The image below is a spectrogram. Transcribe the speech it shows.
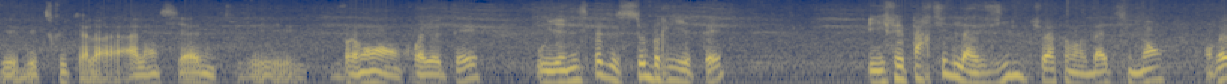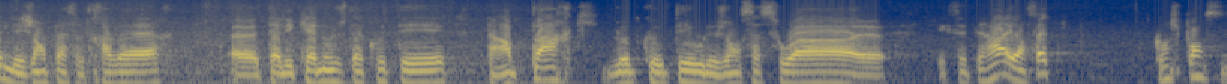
des, trucs à l'ancienne, qui est vraiment en royauté où il y a une espèce de sobriété. Et il fait partie de la ville, tu vois, comme un bâtiment. En fait, les gens passent au travers, euh, tu as les canaux juste à côté, tu as un parc de l'autre côté où les gens s'assoient, euh, etc. Et en fait, quand je pense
